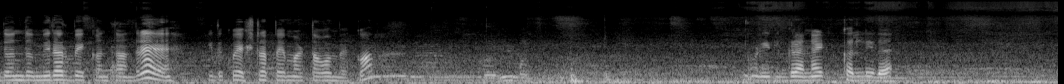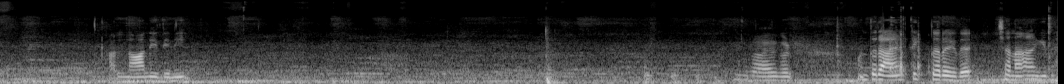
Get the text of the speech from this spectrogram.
ಇದೊಂದು ಮಿರರ್ ಬೇಕಂತ ಅಂದರೆ ಇದಕ್ಕೂ ಎಕ್ಸ್ಟ್ರಾ ಪೇ ಮಾಡಿ ತೊಗೊಬೇಕು. ನೋಡಿ ಇಲ್ಲಿ ಗ್ರಾನೈಟ್ ಕಲ್ಲಿದೆ. ಅಲ್ಲಿ ನಾನಿದ್ದೀನಿ. ರಾಯಗಳು ಒಂಥರ ಆಂಟಿಕ್ ಥರ ಇದೆ. ಚೆನ್ನಾಗಿದೆ.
